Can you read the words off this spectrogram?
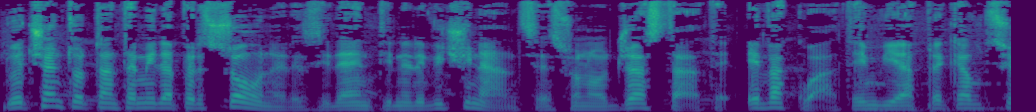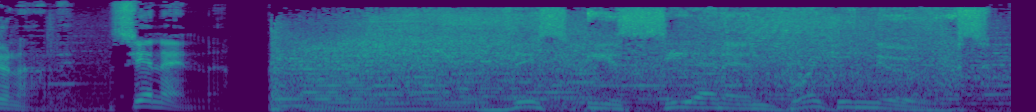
280.000 persone residenti nelle vicinanze sono già state evacuate in via precauzionale. CNN. This is CNN Breaking News.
